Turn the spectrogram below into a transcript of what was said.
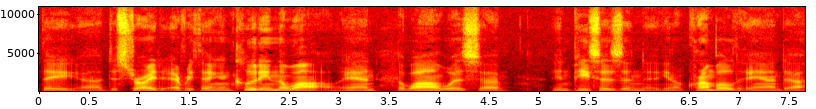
they uh, destroyed everything, including the wall, and the wall was uh, in pieces and you know crumbled, and uh,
